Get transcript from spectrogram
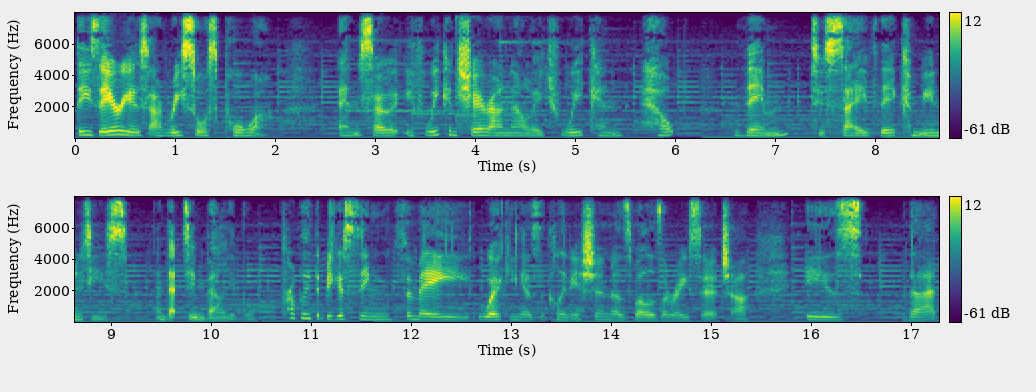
These areas are resource poor. And so if we can share our knowledge, we can help them to save their communities, and that's invaluable. Probably the biggest thing for me working as a clinician as well as a researcher is that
